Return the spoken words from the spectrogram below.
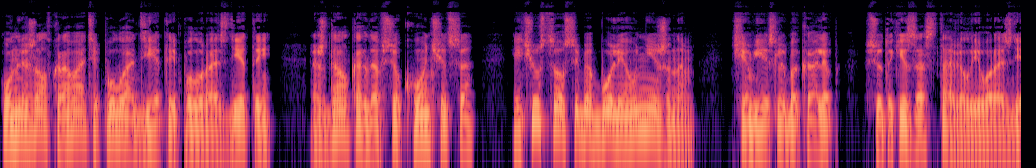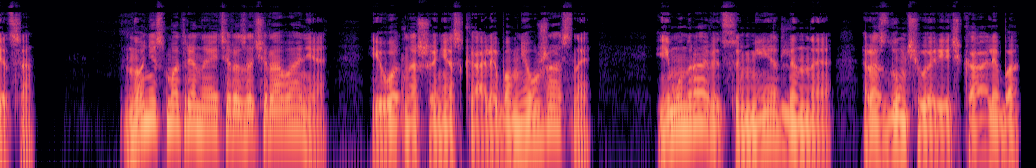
он лежал в кровати, полуодетый, полураздетый, ждал, когда все кончится, и чувствовал себя более униженным, чем если бы Калеб все-таки заставил его раздеться. Но, несмотря на эти разочарования, его отношения с Калебом не ужасны. Ему нравится медленная, раздумчивая речь Калеба,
